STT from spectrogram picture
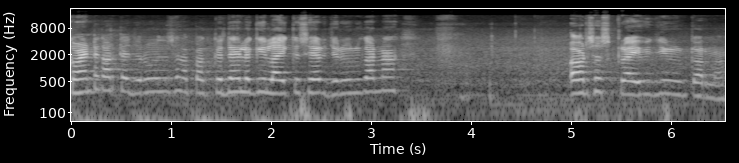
ਕਮੈਂਟ ਕਰਕੇ ਜ਼ਰੂਰ ਦੱਸਣਾ ਪੱਗ ਕਿੱਦਾਂ ਦੀ ਲੱਗੀ ਲਾਈਕ ਸ਼ੇਅਰ ਜ਼ਰੂਰ ਕਰਨਾ ਔਰ ਸਬਸਕ੍ਰਾਈਬ ਜ਼ਰੂਰ ਕਰਨਾ।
